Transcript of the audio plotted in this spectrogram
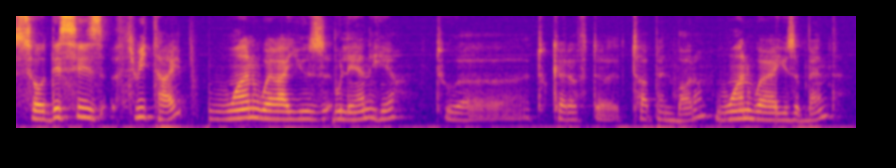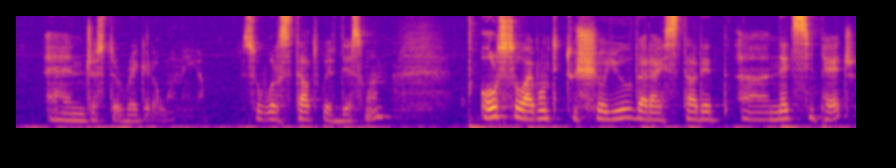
So this is three type. One where I use boolean here to, uh, to cut off the top and bottom. One where I use a bend and just a regular one here. So we'll start with this one. Also, I wanted to show you that I started a Etsy page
